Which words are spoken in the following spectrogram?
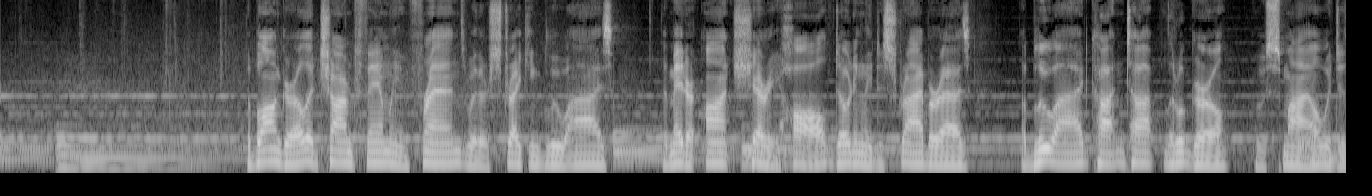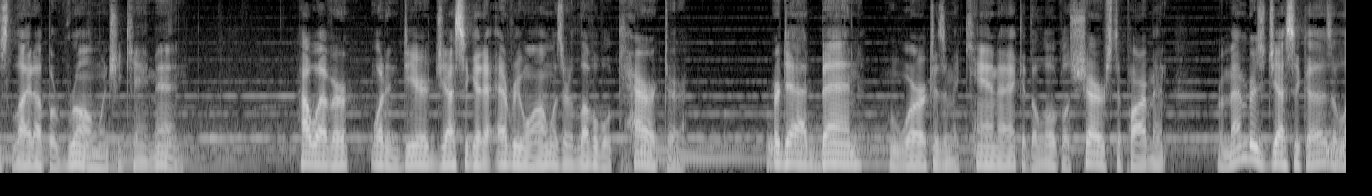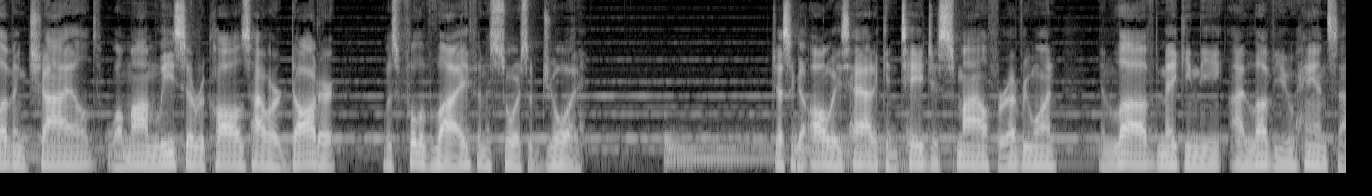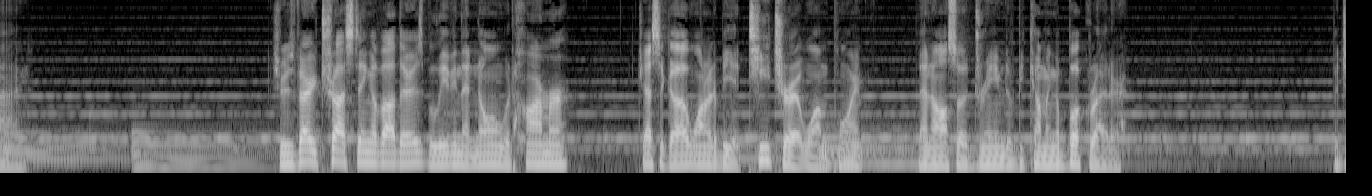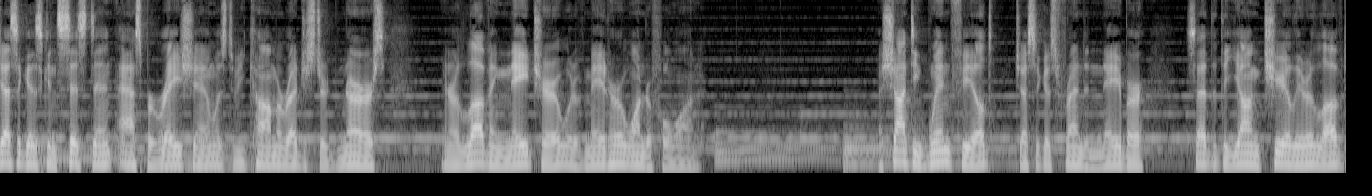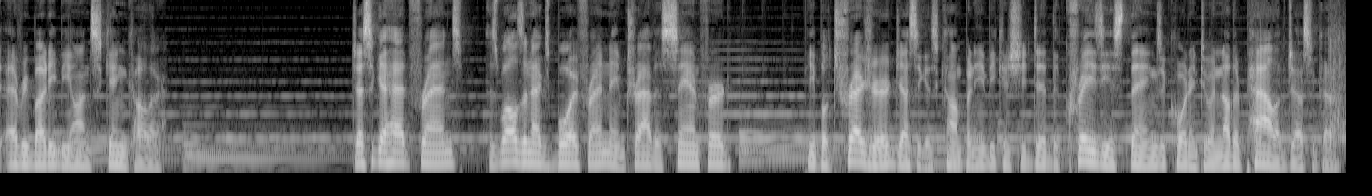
The blonde girl had charmed family and friends with her striking blue eyes that made her aunt Sherry Hall dotingly describe her as a blue eyed, cotton top little girl whose smile would just light up a room when she came in. However, what endeared Jessica to everyone was her lovable character. Her dad, Ben, who worked as a mechanic at the local sheriff's department, remembers Jessica as a loving child, while mom Lisa recalls how her daughter was full of life and a source of joy. Jessica always had a contagious smile for everyone and loved making the I love you hand sign. She was very trusting of others, believing that no one would harm her. Jessica wanted to be a teacher at one point, then also dreamed of becoming a book writer. But Jessica's consistent aspiration was to become a registered nurse, and her loving nature would have made her a wonderful one. Ashanti Winfield, Jessica's friend and neighbor, said that the young cheerleader loved everybody beyond skin color. Jessica had friends, as well as an ex boyfriend named Travis Sanford. People treasured Jessica's company because she did the craziest things, according to another pal of Jessica.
